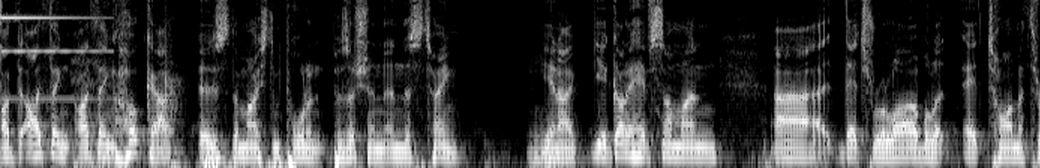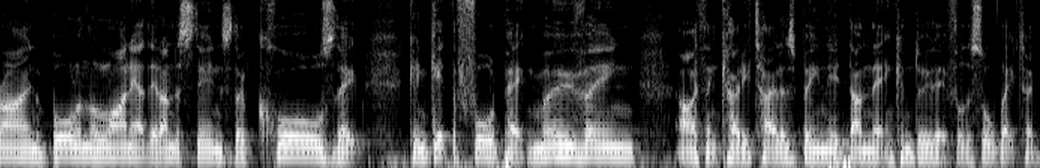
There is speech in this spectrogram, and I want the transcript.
I, I think I think hooker is the most important position in this team. You know, you've got to have someone uh, that's reliable at, at time of throwing the ball in the line out, that understands the calls, that can get the forward pack moving. I think Cody Taylor's been there, done that, and can do that for this All Black team.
